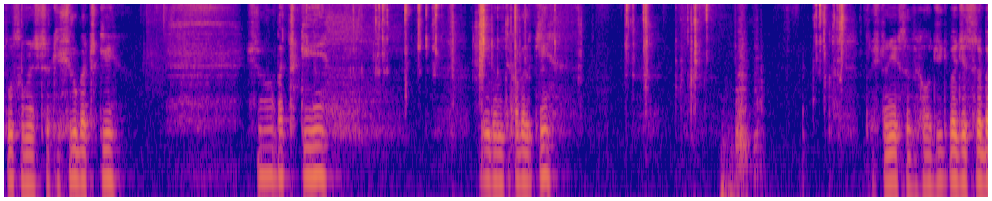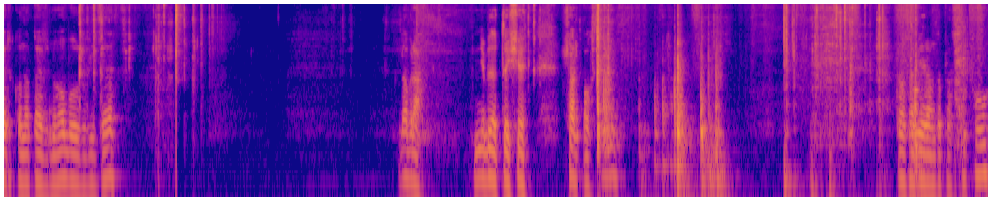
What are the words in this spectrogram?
Tu są jeszcze jakieś śrubeczki. Śrubeczki. Mi te kabelki. Tu nie chce wychodzić. Będzie sreberko na pewno, bo już widzę. Dobra. Nie będę tutaj się szarpał z tym. To zabieram do plastiku.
